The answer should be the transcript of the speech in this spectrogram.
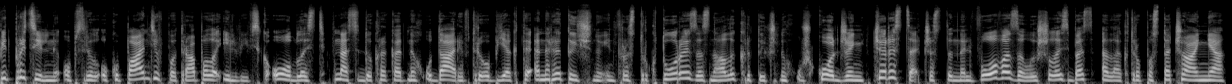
Під прицільний обстріл окупантів потрапила і Львівська область. Внаслідок ракетних ударів три об'єкти енергетичної інфраструктури зазнали критичних ушкоджень. Через це частина Львова залишилась без електропостачання.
